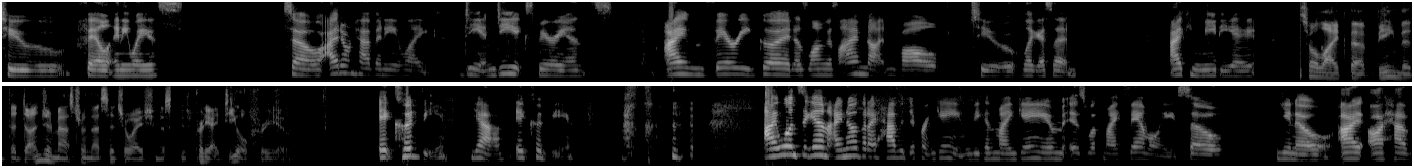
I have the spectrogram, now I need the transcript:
to fail anyways. So I don't have any like D and D experience. I'm very good as long as I'm not involved. To like I said, I can mediate. So like the being the, the dungeon master in that situation is, is pretty ideal for you. It could be. Yeah, it could be. I once again I know that I have a different game because my game is with my family. So, you know, I I have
